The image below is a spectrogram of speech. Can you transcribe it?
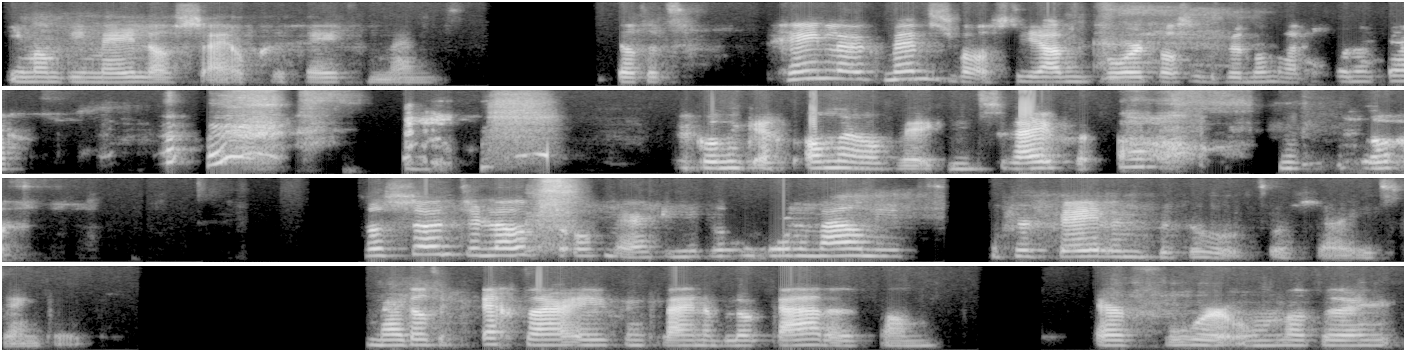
iemand die meelas zei op een gegeven moment dat het geen leuk mens was die aan het woord was in de bundel. Maar dat kon ik echt... Dan kon ik echt anderhalf week niet schrijven. Oh. Het was zo'n terloopse opmerking. Het was helemaal niet vervelend bedoeld of zoiets, denk ik. Maar dat ik echt daar even een kleine blokkade van ervoer, omdat er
